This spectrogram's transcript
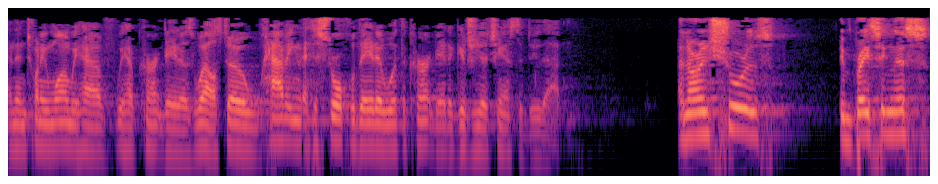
And then 21, we have, we have current data as well. So having that historical data with the current data gives you a chance to do that. And are insurers embracing this?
